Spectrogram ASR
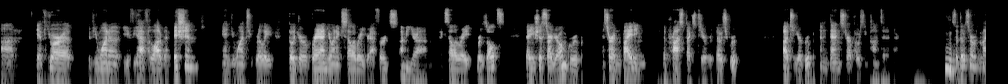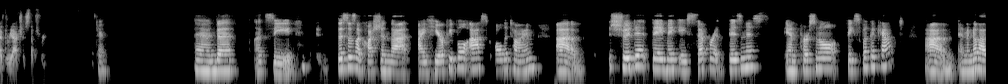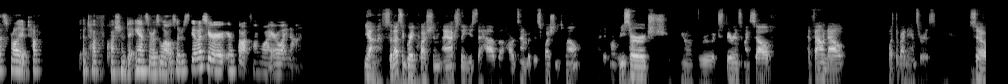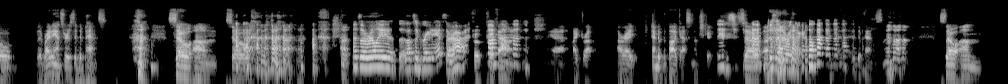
um, if you are if you want to if you have a lot of ambition and you want to really build your brand, you want to accelerate your efforts. I mean, your um, accelerate results. That you should start your own group and start inviting the prospects to your those group uh, to your group and then start posting content in there. Mm-hmm. So those are my three action steps for you. Okay. And uh, let's see. This is a question that I hear people ask all the time. Um, should they make a separate business and personal Facebook account? Um, and I know that's probably a tough a tough question to answer as well. So just give us your your thoughts on why or why not. Yeah, so that's a great question. I actually used to have a hard time with this question as well. I did more research, you know, through experience myself, and found out what the right answer is. So the right answer is it depends. so um so that's a really that's a great answer huh? Pro- profound yeah mic drop all right end of the podcast. No, i'm just kidding. So just end it right there. It depends. So um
